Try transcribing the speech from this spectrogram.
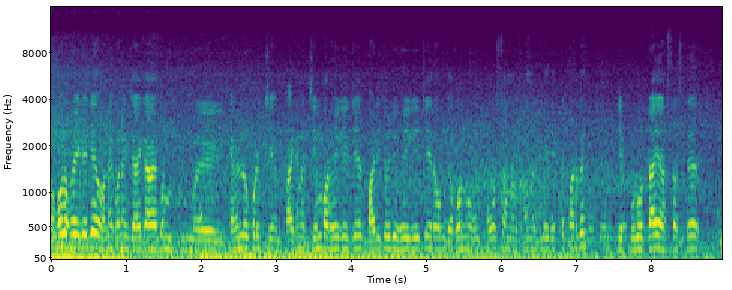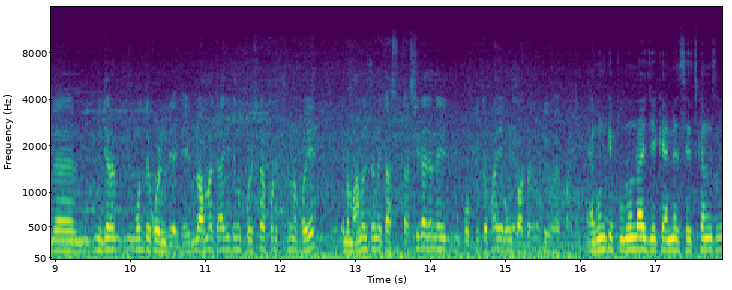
দখল হয়ে গেছে। অনেক অনেক জায়গা একদম ক্যানেলের উপরে পায়খানা চেম্বার হয়ে গেছে বাড়ি তৈরি হয়ে গেছে এরকম যখন অবস্থা আমার সামনে গিয়ে দেখতে পারবেন যে পুরোটাই আস্তে আস্তে নিজের মধ্যে করে নিতে যাচ্ছে। এগুলো আমরা চাইছি যেন পরিষ্কার পরিচ্ছন্ন হয়ে যেন মানুষজনের চাষ চাষিরা যেন উপকৃত হয় এবং জলটা ছুটি হয়ে পায়। এমনকি পুনরায় যে ক্যানেল সেচ ক্যানেল ছিল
